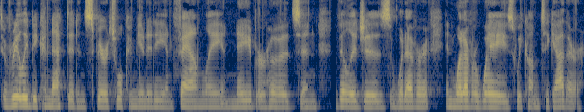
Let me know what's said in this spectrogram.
to really be connected in spiritual community and family and neighborhoods and villages and whatever in whatever ways we come together.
